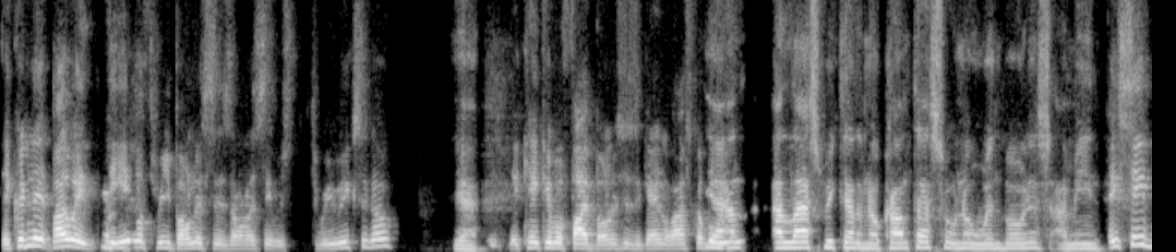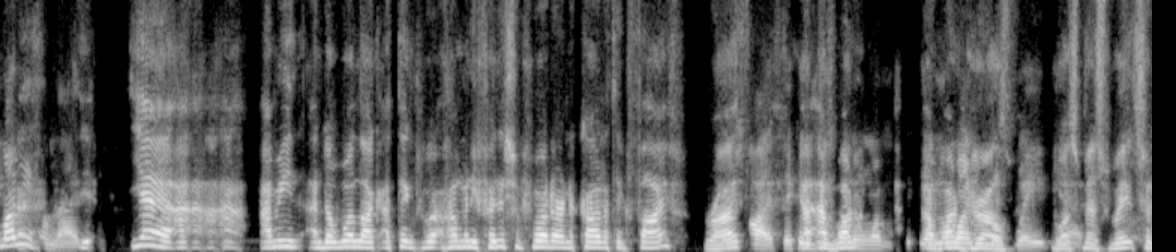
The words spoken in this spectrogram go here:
They couldn't. By the way, they gave him three bonuses. I want to say it was three weeks ago. Yeah, they can't give up five bonuses again the last couple. Yeah, and, and, last week they had a no contest, so no win bonus. I mean, they saved money uh, from that. Yeah, I, I, I, mean, and there were like I think how many finishes were there in the card? I think five, right? Five. They could have and one, one, yeah, and one, one girl weight, was yeah. weight, so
